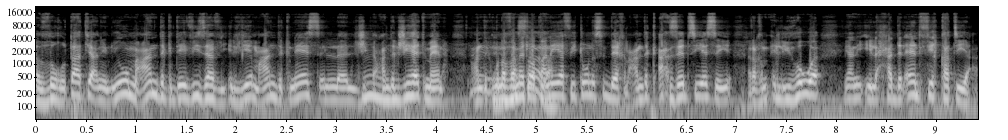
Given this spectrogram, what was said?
الضغوطات يعني اليوم عندك des vis-à-vis اليوم عندك ناس ال- الج... مم. عندك جهات مانحه عندك منظمات. وطنية في تونس الداخل عندك أحزاب سياسية رغم اللي هو يعني إلى حد الآن في قطيعه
